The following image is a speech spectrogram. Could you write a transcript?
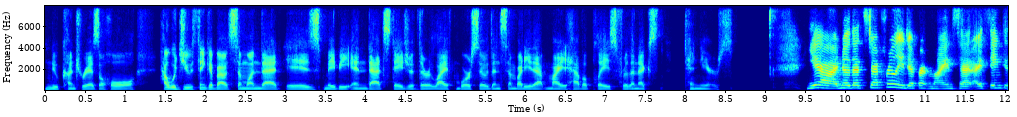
new country as a whole how would you think about someone that is maybe in that stage of their life more so than somebody that might have a place for the next 10 years yeah, no, that's definitely a different mindset. I think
